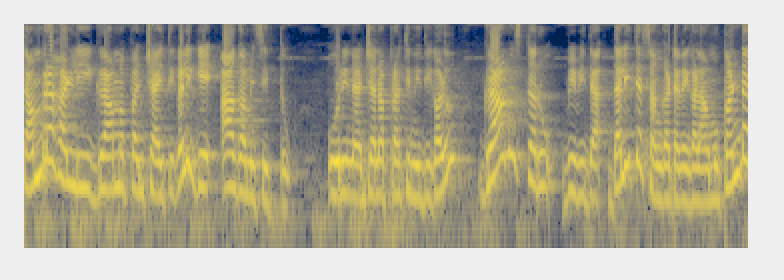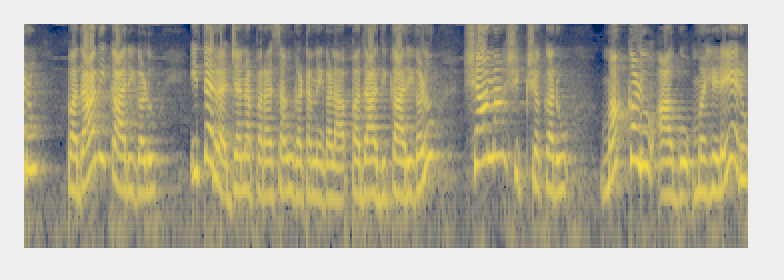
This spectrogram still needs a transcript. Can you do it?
ತಮ್ರಹಳ್ಳಿ ಗ್ರಾಮ ಪಂಚಾಯಿತಿಗಳಿಗೆ ಆಗಮಿಸಿತ್ತು. ಊರಿನ ಜನಪ್ರತಿನಿಧಿಗಳು, ಗ್ರಾಮಸ್ಥರು, ವಿವಿಧ ದಲಿತ ಸಂಘಟನೆಗಳ ಮುಖಂಡರು, ಪದಾಧಿಕಾರಿಗಳು, ಇತರ ಜನಪರ ಸಂಘಟನೆಗಳ ಪದಾಧಿಕಾರಿಗಳು, ಶಾಲಾ ಶಿಕ್ಷಕರು, ಮಕ್ಕಳು ಹಾಗೂ ಮಹಿಳೆಯರು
